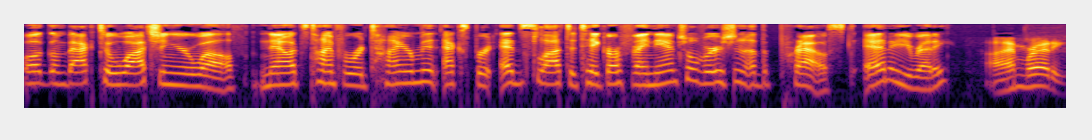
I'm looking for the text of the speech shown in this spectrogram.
Welcome back to Watching Your Wealth. Now it's time for retirement expert Ed Slott to take our financial version of the Proust. Ed, are you ready? I'm ready.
